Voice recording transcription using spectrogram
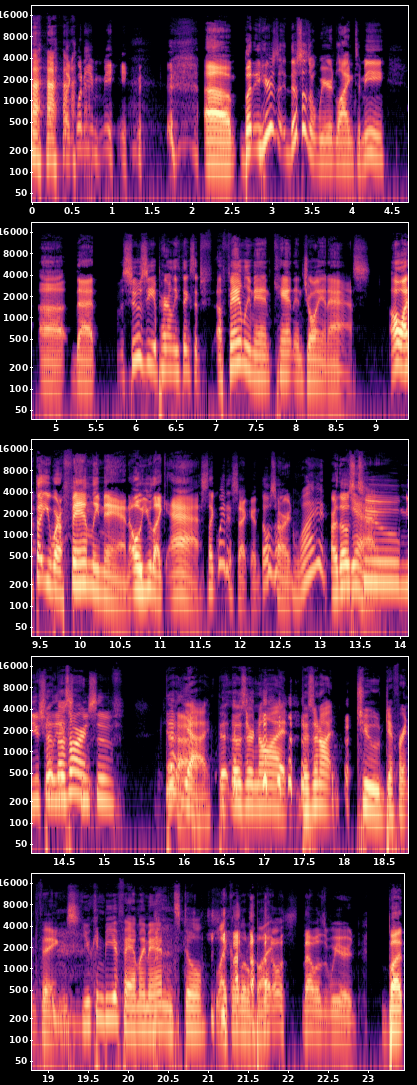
like, what do you mean? Um, but here's this was a weird line to me uh, that Susie apparently thinks that a family man can't enjoy an ass. Oh, I thought you were a family man. Oh, you like ass. Like, wait a second, those aren't. What Are those Yeah. two mutually those aren't- exclusive? Th- yeah, th- those are not those are not two different things. You can be a family man and still like a little that butt. was that was weird. But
